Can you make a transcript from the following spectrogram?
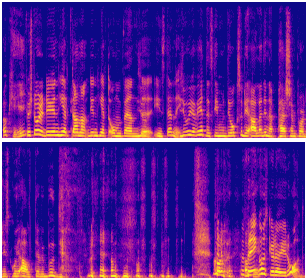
okej. förstår du? Det är en helt annan, det är en helt omvänd Jo, eh, inställning. Jo, jag vet det. Men det är också det. Alla dina passion projects går ju alltid över budget. Men, men för Okej. en gång skulle jag ju råd.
